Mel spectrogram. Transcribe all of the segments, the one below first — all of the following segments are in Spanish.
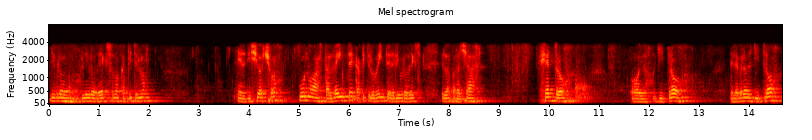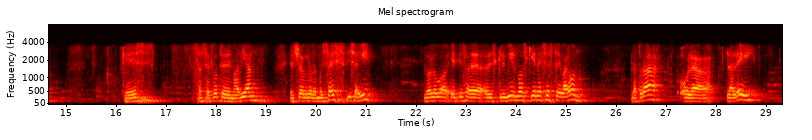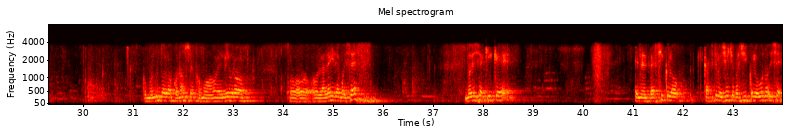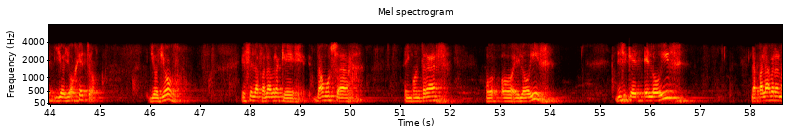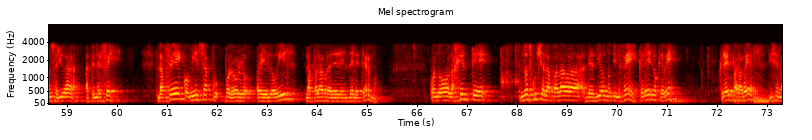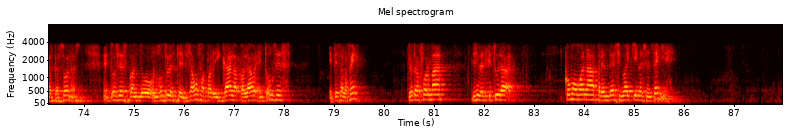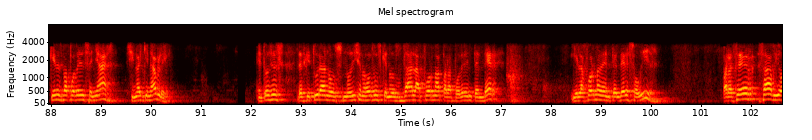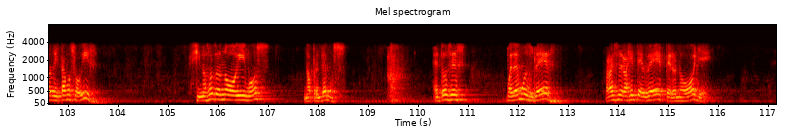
Libro, libro de Éxodo, capítulo del 18, 1 hasta el 20, capítulo 20 del libro de Éxodo, de la parashá Jetro o Yitro, del hebreo es Yitro, que es sacerdote de Madián, el suegro de Moisés, dice ahí. Luego empieza a describirnos quién es este varón. La Torah o la, la ley, como el mundo lo conoce como el libro o, la ley de Moisés. No dice aquí que en el versículo, capítulo 18, versículo 1 dice yo yo jetro, yo yo. Esa es la palabra que vamos a encontrar o el oír. Dice que el oír, la palabra nos ayuda a tener fe. La fe comienza por, el oír la palabra de, del Eterno. Cuando la gente no escucha la palabra de Dios, no tiene fe, cree en lo que ve, cree para ver, dicen las personas. Entonces, cuando nosotros les empezamos a predicar la palabra, entonces empieza la fe. De otra forma, dice la Escritura, ¿cómo van a aprender si no hay quien les enseñe? ¿Quién les va a poder enseñar si no hay quien hable? Entonces, la escritura nos, nos dice a nosotros que nos da la forma para poder entender. Y la forma de entender es oír. Para ser sabio necesitamos oír. Si nosotros no oímos, no aprendemos. Entonces, podemos ver. A veces la gente ve, pero no oye.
